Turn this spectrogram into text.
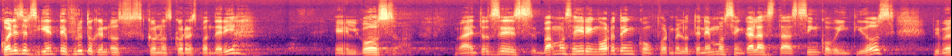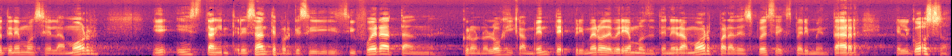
¿cuál es el siguiente fruto que nos correspondería? El gozo. Entonces vamos a ir en orden conforme lo tenemos en Gálatas 5:22. Primero tenemos el amor. E, es tan interesante porque si, si fuera tan cronológicamente, primero deberíamos de tener amor para después experimentar el gozo.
